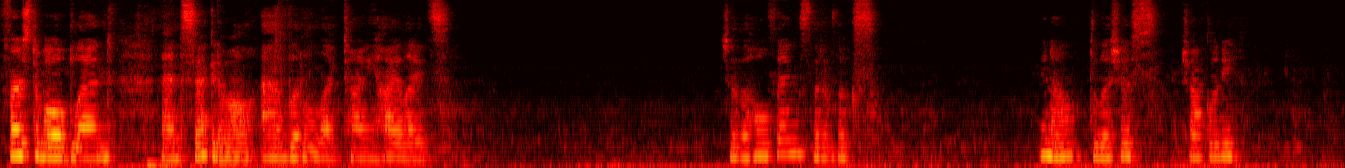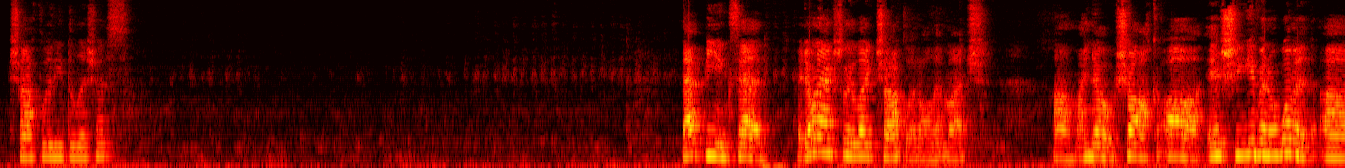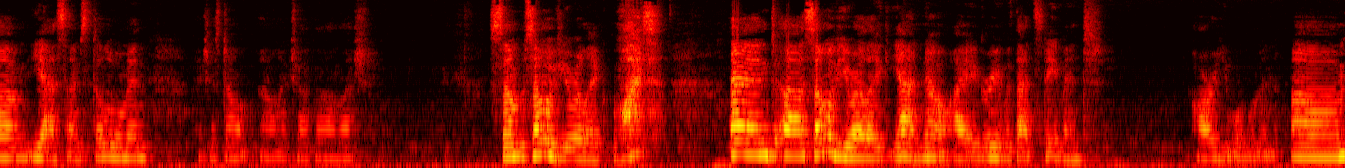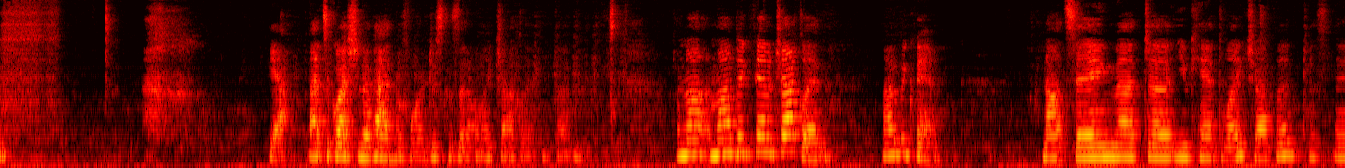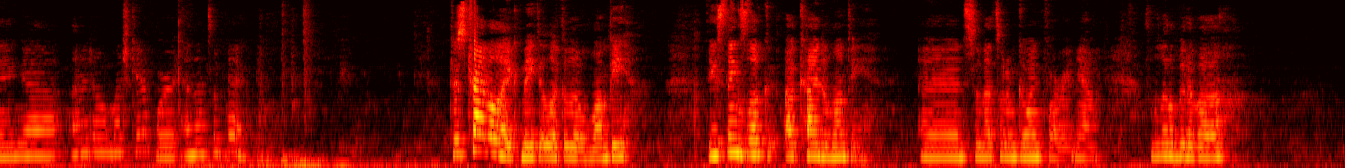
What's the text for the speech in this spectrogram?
first of all blend and second of all add little like tiny highlights to the whole thing so that it looks you know delicious chocolatey chocolatey delicious. That being said I don't actually like chocolate all that much um, I know, shock. Ah, is she even a woman? Um, yes, I'm still a woman. I just don't, I don't like chocolate that much. Some, some of you are like, what? And uh, some of you are like, yeah, no, I agree with that statement. Are you a woman? Um, yeah, that's a question I've had before, just because I don't like chocolate. But I'm not, I'm not a big fan of chocolate. Not a big fan. Not saying that uh, you can't like chocolate, just saying uh, I don't much care for it, and that's okay. Just trying to like make it look a little lumpy. These things look uh, kind of lumpy, and so that's what I'm going for right now. It's a little bit of a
